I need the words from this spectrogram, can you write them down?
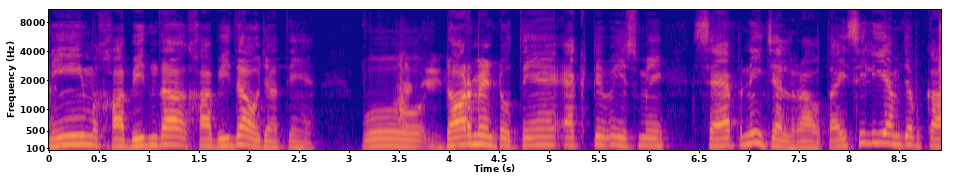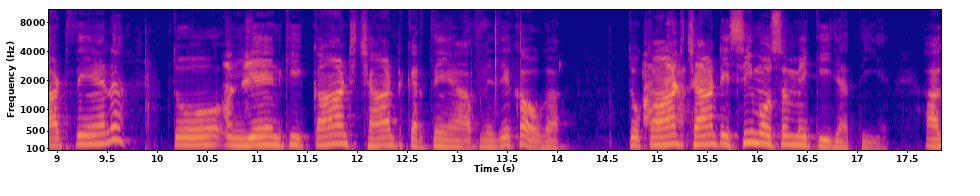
نیم خابیدہ خابیدہ ہو جاتے ہیں۔ وہ ڈورمنٹ ہوتے ہیں ایکٹیو اس میں سیپ نہیں چل رہا ہوتا۔ اسی لیے ہم جب کاٹتے ہیں نا تو یہ ان کی کانٹ چھانٹ کرتے ہیں آپ نے دیکھا ہوگا۔ تو کانٹ چھانٹ اسی موسم میں کی جاتی ہے۔ اگ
